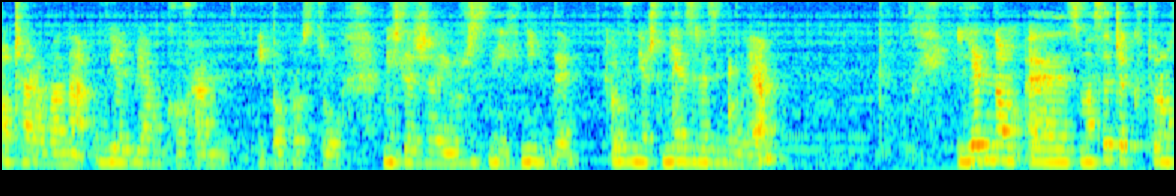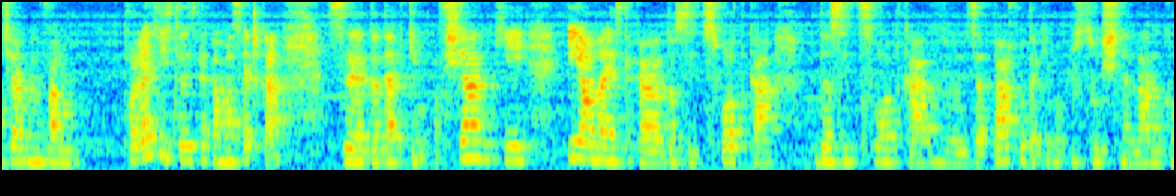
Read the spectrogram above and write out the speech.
oczarowana, uwielbiam, kocham i po prostu myślę, że już z nich nigdy również nie zrezygnuję. Jedną e, z maseczek, którą chciałabym Wam polecić, to jest taka maseczka z dodatkiem owsianki i ona jest taka dosyć słodka, dosyć słodka w zapachu, takie po prostu śniadanko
